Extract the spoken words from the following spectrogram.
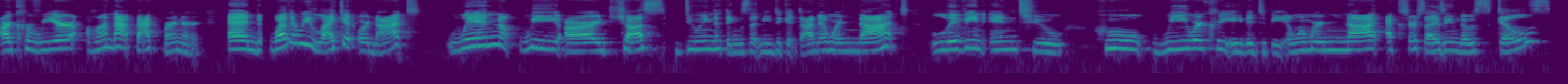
our career on that back burner. And whether we like it or not, when we are just doing the things that need to get done and we're not living into who we were created to be. And when we're not exercising those skills,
